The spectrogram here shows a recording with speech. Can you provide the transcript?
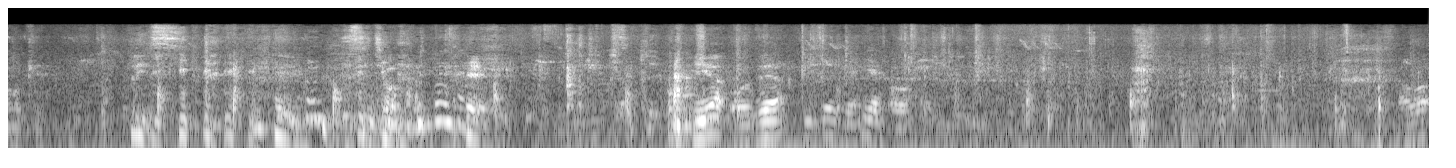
Okay. Please. Sit down. Here or there? Yeah. Sawa.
